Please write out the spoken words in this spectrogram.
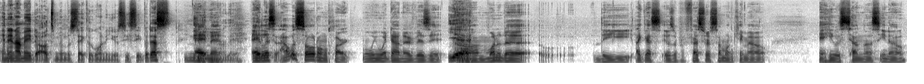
and then I made the ultimate mistake of going to UCC, but that's Hey man. Hey, listen, I was sold on Clark when we went down there to visit. Yeah. Um, one of the the I guess it was a professor or someone came out and he was telling us, you know,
